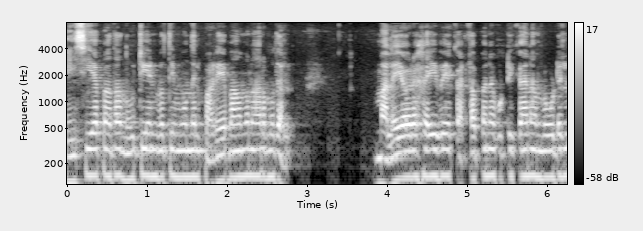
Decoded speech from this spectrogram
ദേശീയപാത നൂറ്റി എൺപത്തി മൂന്നിൽ പഴയ വാമനാർ മുതൽ മലയോര ഹൈവേ കട്ടപ്പന കുട്ടിക്കാനം റോഡിൽ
